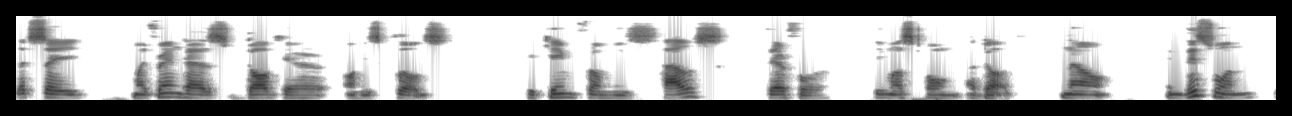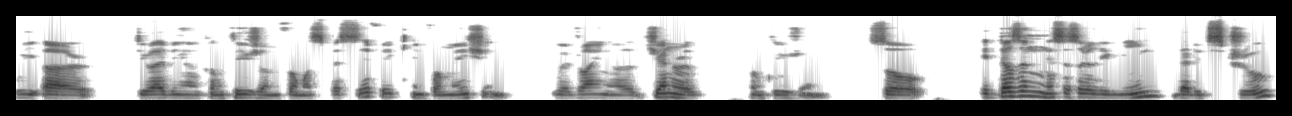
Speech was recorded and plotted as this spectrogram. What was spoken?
let's say my friend has dog hair on his clothes. He came from his house, therefore he must own a dog. Now, in this one, we are deriving a conclusion from a specific information. We're drawing a general conclusion. So, it doesn't necessarily mean that it's true.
